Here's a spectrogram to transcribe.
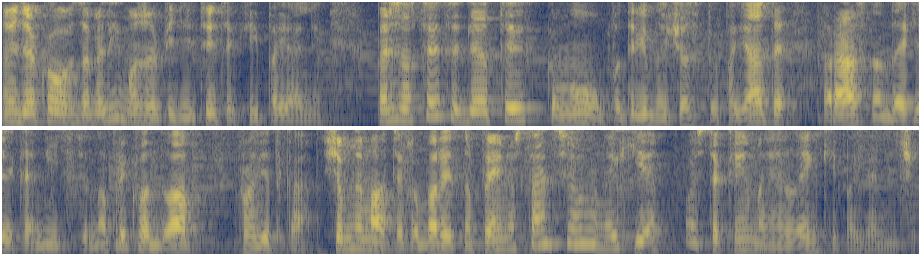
Ну і для кого взагалі може підійти такий паяльник? Перш за все, це для тих, кому потрібно щось припаяти раз на декілька місяців, наприклад, два провідка. Щоб не мати габаритну паяльну станцію, у них є ось такий маленький паяльничок.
